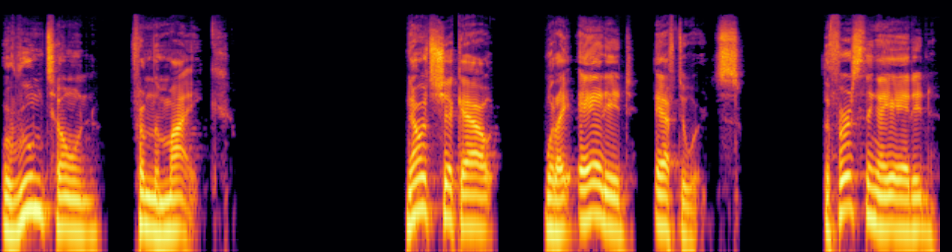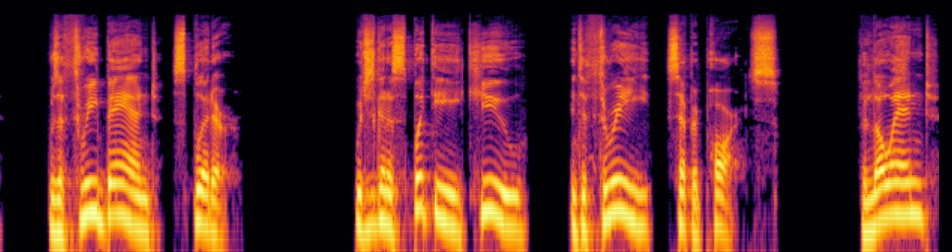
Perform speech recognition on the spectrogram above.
or room tone from the mic. Now let's check out what I added afterwards. The first thing I added was a three band splitter, which is going to split the EQ into three separate parts. The low end,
